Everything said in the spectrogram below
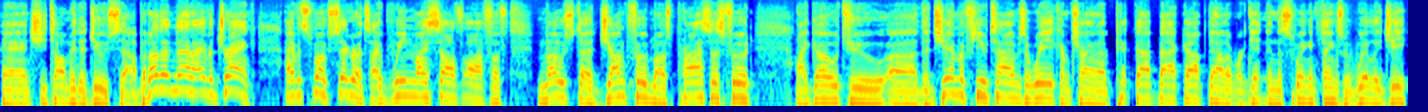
and she told me to do so. But other than that, I haven't drank. I haven't smoked cigarettes. I've weaned myself off of most uh, junk food, most processed food. I go to uh, the gym a few times a week. I'm trying to pick that back up now that we're getting in the swing of things with Willie G.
